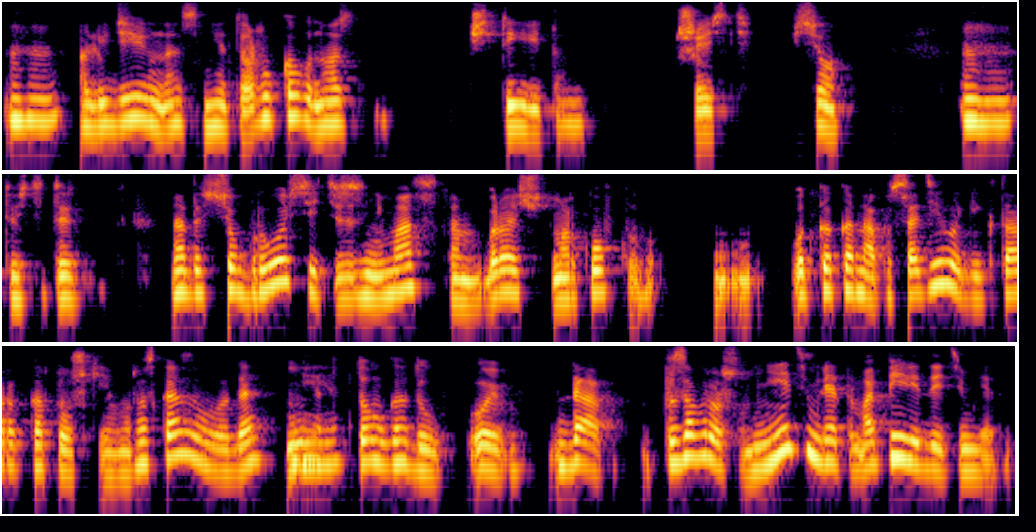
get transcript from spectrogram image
Мгм. А людей у нас нет. А рука у нас 4, там, 6. Все. Мгм. То есть это надо все бросить и заниматься, там, выращивать морковку. Вот как она посадила гектар картошки. Я вам рассказывала, да? Нет. в том году. Ой, да, позапрошлом. Не этим летом, а перед этим летом.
